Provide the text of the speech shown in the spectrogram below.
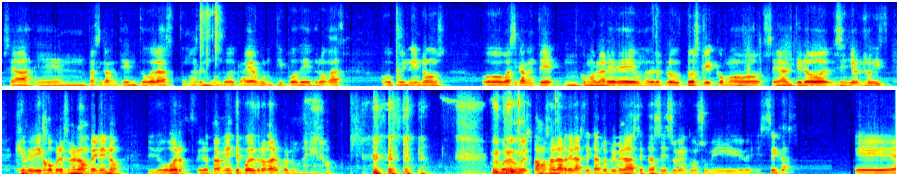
O sea, en, básicamente en todas las zonas del mundo que hay algún tipo de drogas o venenos. O básicamente, mm, como hablaré de uno de los productos, que como se alteró el señor Luis, que me dijo, pero eso no era un veneno. Y digo, bueno, pero también te puedes drogar con un veneno. Bueno, pues vamos a hablar de las setas. Lo primero, las setas se suelen consumir secas. Eh,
